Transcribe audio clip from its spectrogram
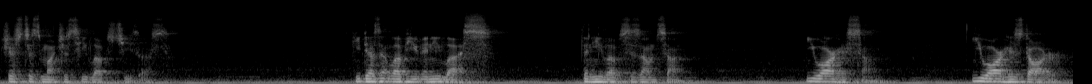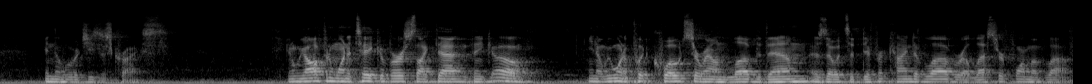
just as much as he loves Jesus. He doesn't love you any less than he loves his own son. You are his son. You are his daughter in the Lord Jesus Christ. And we often want to take a verse like that and think, oh, you know, we want to put quotes around loved them as though it's a different kind of love or a lesser form of love.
